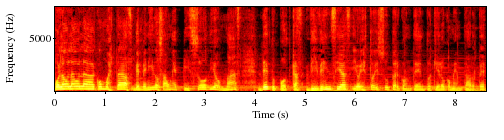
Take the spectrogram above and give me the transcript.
Hola, hola, hola, ¿cómo estás? Bienvenidos a un episodio más de tu podcast Vivencias y hoy estoy súper contento. Quiero comentarte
